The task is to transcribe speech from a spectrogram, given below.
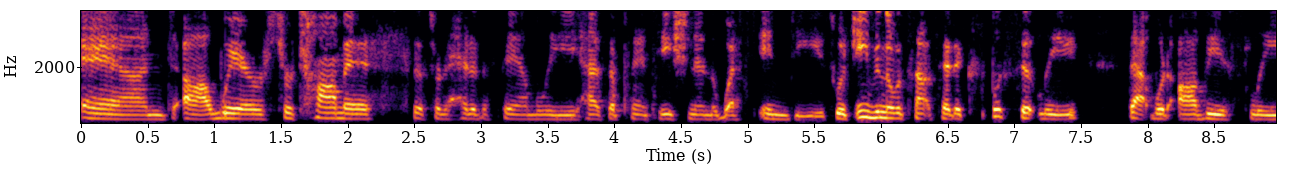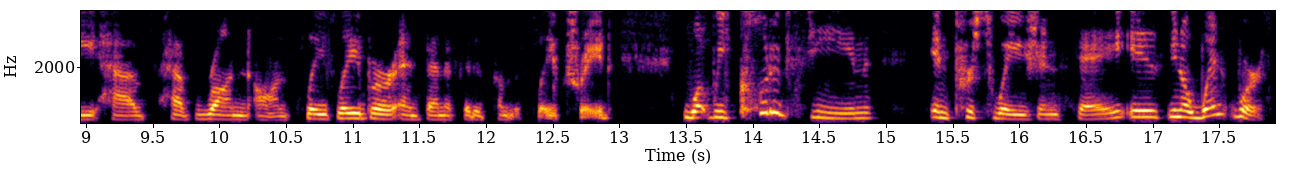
and uh, where Sir Thomas, the sort of head of the family, has a plantation in the West Indies, which, even though it's not said explicitly, that would obviously have have run on slave labor and benefited from the slave trade. What we could have seen in Persuasion, say, is, you know, Wentworth.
